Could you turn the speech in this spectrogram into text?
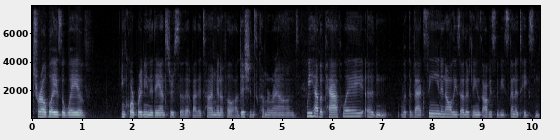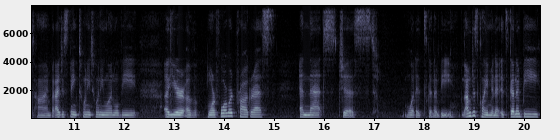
trailblaze a way of incorporating the dancers so that by the time NFL auditions come around, we have a pathway and with the vaccine and all these other things, obviously it's going to take some time, but I just think 2021 will be a year of more forward progress and that's just what it's going to be. I'm just claiming it. It's going to be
